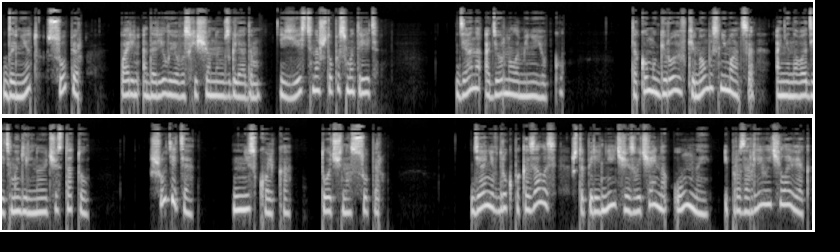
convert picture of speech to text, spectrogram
Да нет, супер. Парень одарил ее восхищенным взглядом. Есть на что посмотреть. Диана одернула мини-юбку. Такому герою в кино бы сниматься, а не наводить могильную чистоту. «Шутите?» Нисколько. Точно супер. Диане вдруг показалось, что перед ней чрезвычайно умный и прозорливый человек,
